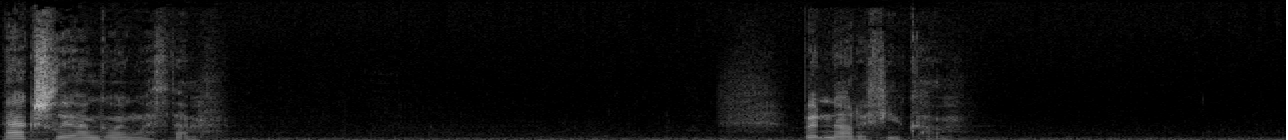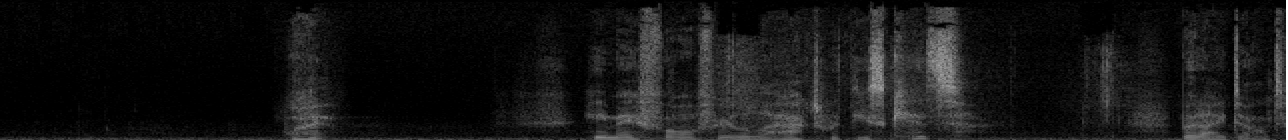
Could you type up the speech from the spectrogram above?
Actually, I'm going with them. But not if you come. What? He may fall for your little act with these kids, but I don't.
